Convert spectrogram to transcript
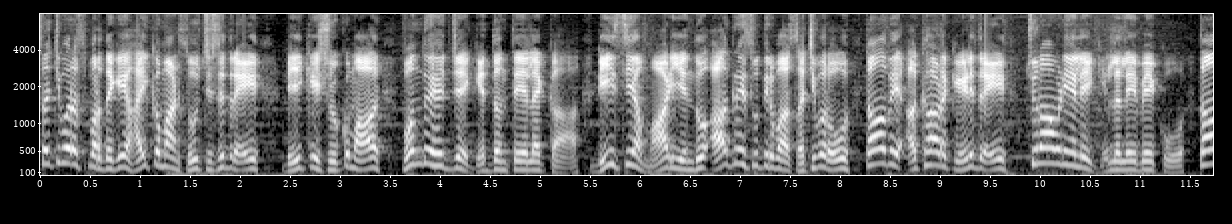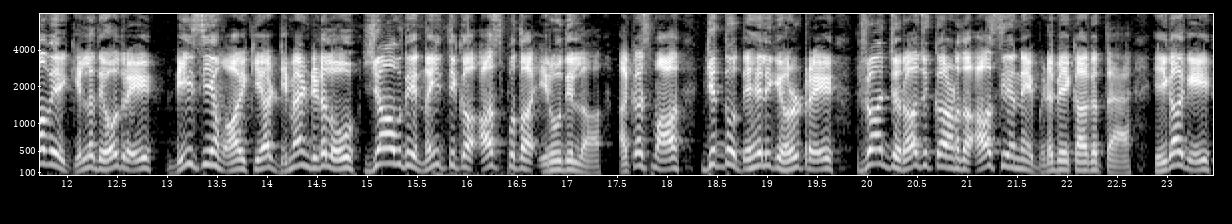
ಸಚಿವರ ಸ್ಪರ್ಧೆಗೆ ಹೈಕಮಾಂಡ್ ಸೂಚಿಸಿದ್ರೆ ಡಿಕೆ ಶಿವಕುಮಾರ್ ಒಂದು ಹೆಜ್ಜೆ ಗೆದ್ದಂತೆ ಲೆಕ್ಕ. ಡಿಸಿಎಂ ಮಾಡಿ ಎಂದು ಆಗ್ರಹಿಸುತ್ತಿರುವ ಸಚಿವರು ತಾವೇ ಅಖಾಡಕ್ಕೆ ಇಳಿದ್ರೆ ಚುನಾವಣೆಯಲ್ಲಿ ಗೆಲ್ಲಲೇಬೇಕು. ತಾವೇ ಗೆಲ್ಲದೆ ಹೋದ್ರೆ ಡಿಸಿಎಂ ಆಯ್ಕೆಯ ಡಿಮ್ಯಾಂಡ್ ಇಡಲು ಯಾವುದೇ ನೈತಿಕ ಆಸ್ಪದ ಇರುವುದಿಲ್ಲ. ಅಕಸ್ಮಾತ್ ಗೆದ್ದು ದೆಹಲಿಗೆ ಹೊರಟ್ರೆ ರಾಜ್ಯ ರಾಜಕಾರಣದ ಆಸೆಯನ್ನೇ ಬಿಡಬೇಕಾಗತ್ತೆ. ಹೀಗಾಗಿ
